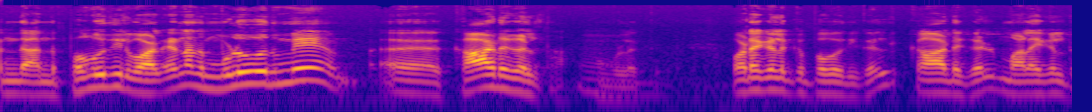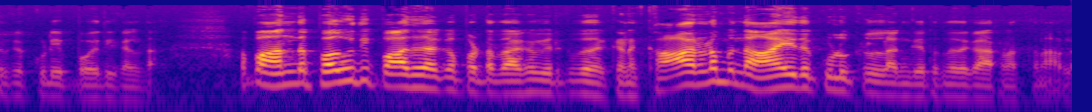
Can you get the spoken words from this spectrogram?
அந்த அந்த பகுதியில் வாழ ஏன்னா அது முழுவதுமே காடுகள் தான் உங்களுக்கு வடகிழக்கு பகுதிகள் காடுகள் மலைகள் இருக்கக்கூடிய பகுதிகள் தான். அப்போ அந்த பகுதி பாதுகாக்கப்பட்டதாக இருப்பதற்கான காரணம் இந்த ஆயுத குழுக்கள் அங்கே இருந்தது காரணத்தினால.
